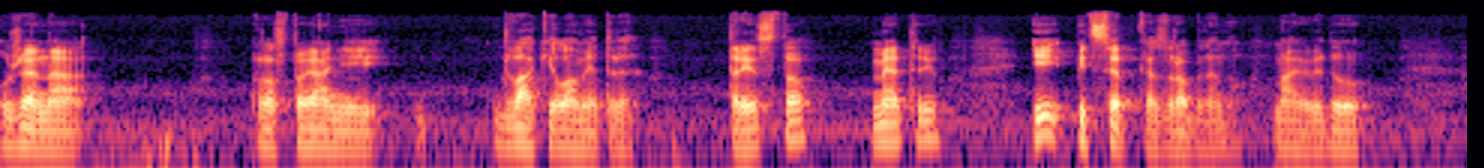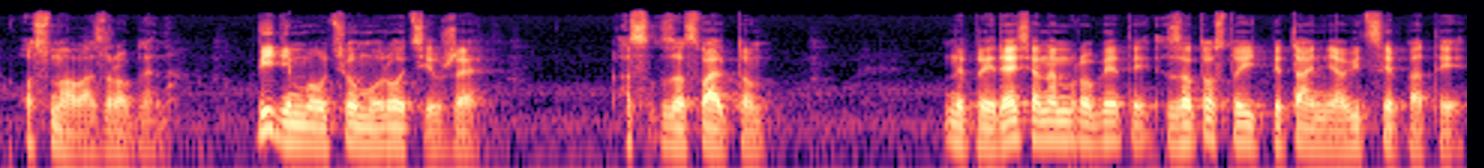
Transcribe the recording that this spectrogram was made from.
вже на розстоянні 2 кілометри 300 метрів, і підсипка зроблена. Маю в виду, основа зроблена. Відімо, у цьому році вже з асфальтом не прийдеться нам робити, зато стоїть питання відсипати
